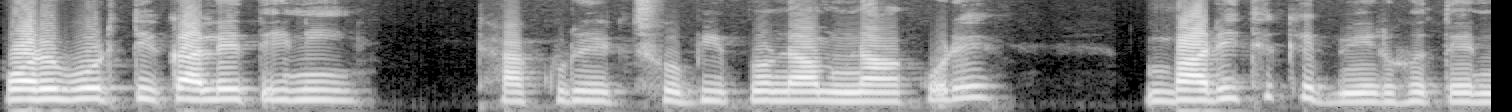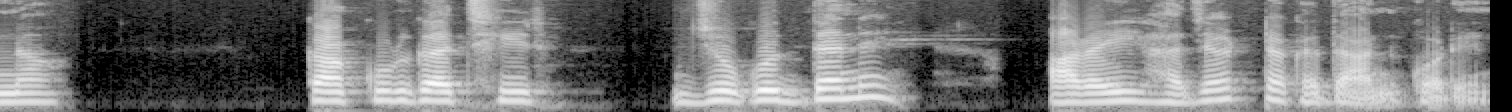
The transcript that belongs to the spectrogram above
পরবর্তীকালে তিনি ঠাকুরের ছবি প্রণাম না করে বাড়ি থেকে বের হতেন না। কাকুরগাছির যোগোদ্যানে আড়াই হাজার টাকা দান করেন।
